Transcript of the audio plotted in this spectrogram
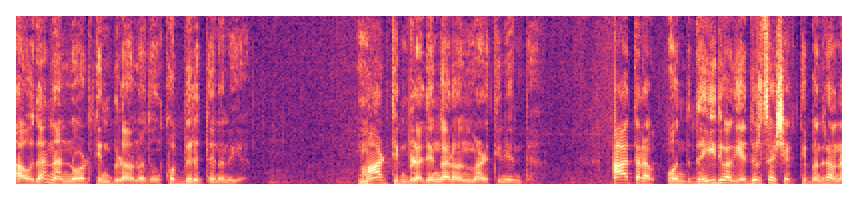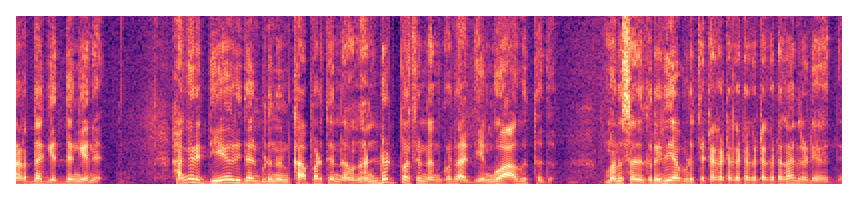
ಹೌದಾ, ನಾನು ನೋಡ್ತೀನಿ ಬಿಡೋ ಅನ್ನೋದು ಒಂದು ಕೊಬ್ಬಿರುತ್ತೆ ನನಗೆ. ಮಾಡ್ತೀನಿ ಬಿಡೋದು ಹೆಂಗಾರ ಒಂದು ಮಾಡ್ತೀನಿ ಅಂತ. ಆ ಥರ ಒಂದು ಧೈರ್ಯವಾಗಿ ಎದುರಿಸೋ ಶಕ್ತಿ ಬಂದರೆ ಅವನು ಅರ್ಧ ಗೆದ್ದಂಗೆನೆ. ಹಾಗೆ ದೇವ್ರು ಇದನ್ನು ಬಿಡು, ನಾನು ಕಾಪಾಡ್ತೇನೆ, ಅವ್ನು ಹಂಡ್ರೆಡ್ ಪರ್ಸೆಂಟ್ ಅಂದ್ಕೊಂಡ್ರೆ ಅದು ಹೆಂಗೋ ಆಗುತ್ತದು. ಮನಸ್ಸು ಅದಕ್ಕೆ ರೆಡಿ ಆಗ್ಬಿಡುತ್ತೆ, ಟಕ ಟಕ ಟಕ ಟಕ ಟಕ ಅಂತ ರೆಡಿ ಆಗುತ್ತೆ.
